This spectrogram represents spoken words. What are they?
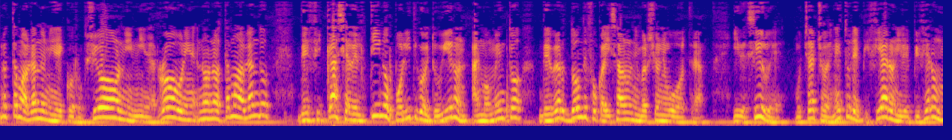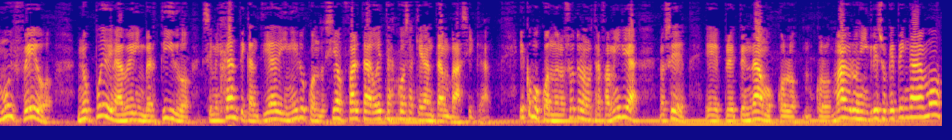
no estamos hablando ni de corrupción, ni, ni de robo, ni, no, no, estamos hablando de eficacia del tino político que tuvieron al momento de ver dónde focalizaron una inversión u otra. Y decirle, muchachos, en esto le pifiaron y le pifiaron muy feo. No pueden haber invertido semejante cantidad de dinero cuando hacían falta estas cosas que eran tan básicas. Es como cuando nosotros, nuestra familia, no sé, eh, pretendamos con los, con los magros ingresos que tengamos,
